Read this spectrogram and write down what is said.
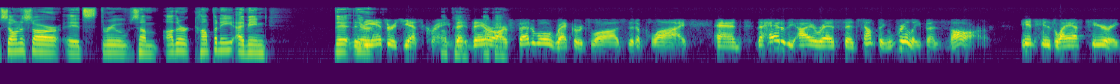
Sonasoft, it's through some other company? I mean, they're, The, they're the answer is yes, Crane. Okay, There okay. are federal records laws that apply. And the head of the IRS said something really bizarre in his last hearing.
